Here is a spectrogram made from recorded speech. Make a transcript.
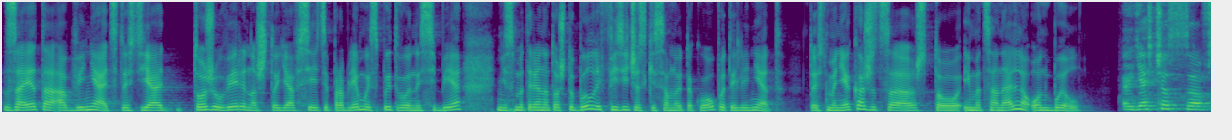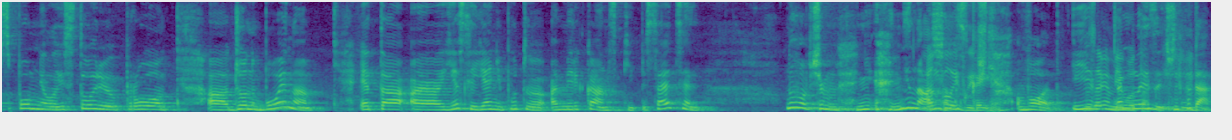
за это обвинять. То есть я тоже уверена, что я все эти проблемы испытываю на себе, несмотря на то, что был ли физически со мной такой опыт или нет. То есть мне кажется, что эмоционально он был. Я сейчас э, вспомнила историю про э, Джона Бойна. Это, э, если я не путаю, американский писатель. Ну, в общем, не, не нашинский. Вот. И Назовем его англоязычный, да.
